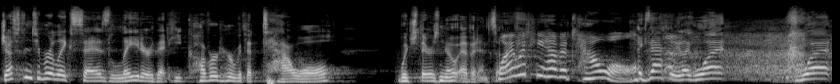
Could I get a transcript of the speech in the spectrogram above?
Justin Timberlake says later that he covered her with a towel, which there's no evidence of. Why would he have a towel? Exactly. Like what? What?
